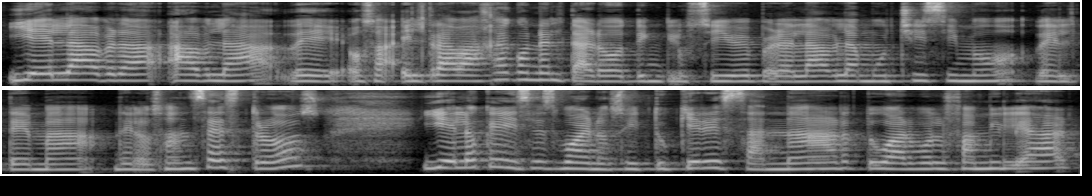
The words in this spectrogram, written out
y él habla, habla de, o sea, él trabaja con el tarot inclusive, pero él habla muchísimo del tema de los ancestros, y él lo que dice es, bueno, si tú quieres sanar tu árbol familiar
